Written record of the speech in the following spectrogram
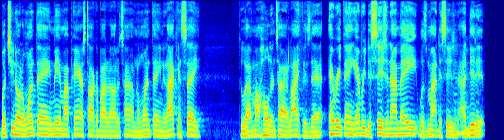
but you know, the one thing me and my parents talk about it all the time. The one thing that I can say throughout my whole entire life is that everything, every decision I made was my decision. I did it.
